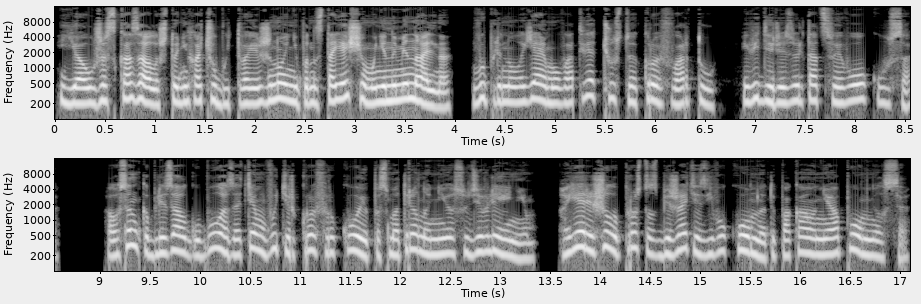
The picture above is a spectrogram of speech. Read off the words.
«Я уже сказала, что не хочу быть твоей женой ни по-настоящему, ни номинально!» Выплюнула я ему в ответ, чувствуя кровь во рту и видя результат своего укуса. Аусенко облизал губу, а затем вытер кровь рукой и посмотрел на нее с удивлением. А я решила просто сбежать из его комнаты, пока он не опомнился,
